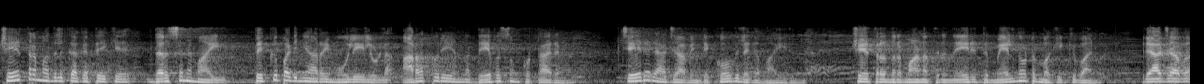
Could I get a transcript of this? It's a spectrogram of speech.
ക്ഷേത്രമതിൽക്കകത്തേക്ക് ദർശനമായി തെക്ക് പടിഞ്ഞാറെ മൂലയിലുള്ള അറപ്പുര എന്ന ദേവസ്വം കൊട്ടാരം ചേരരാജാവിന്റെ കോവിലകമായിരുന്നു. ക്ഷേത്ര നിർമ്മാണത്തിന് നേരിട്ട് മേൽനോട്ടം വഹിക്കുവാൻ രാജാവ്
